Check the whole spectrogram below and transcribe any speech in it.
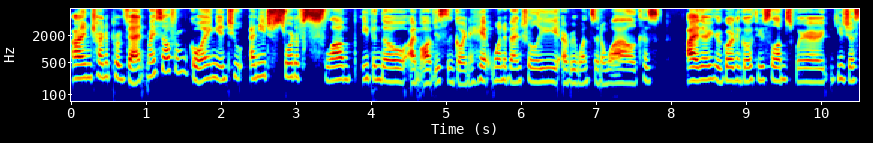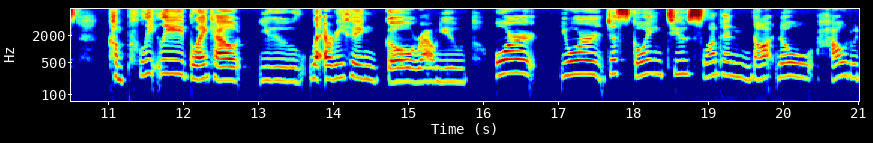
I'm trying to prevent myself from going into any sort of slump, even though I'm obviously going to hit one eventually every once in a while, because either you're going to go through slumps where you just completely blank out, you let everything go around you, or you're just going to slump and not know how to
